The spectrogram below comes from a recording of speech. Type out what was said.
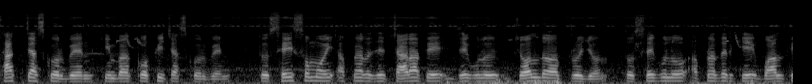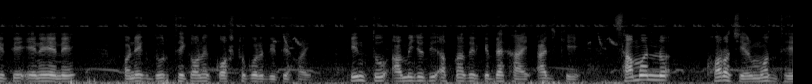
শাক চাষ করবেন কিংবা কফি চাষ করবেন, তো সেই সময় আপনারা যে চারাতে যেগুলো জল দেওয়া প্রয়োজন, তো সেগুলো আপনাদেরকে বালতিতে এনে এনে অনেক দূর থেকে অনেক কষ্ট করে দিতে হয়। কিন্তু আমি যদি আপনাদেরকে দেখাই আজকে, সামান্য খরচের মধ্যে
